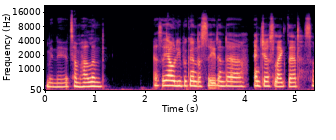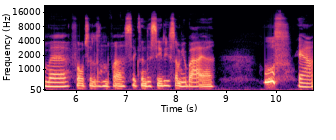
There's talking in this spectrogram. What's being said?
Men uh, Tom Holland, Altså, jeg har jo lige begyndt at se den der And Just Like That, som er fortællelsen fra Sex and the City, som jo bare er... Uff. ja.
